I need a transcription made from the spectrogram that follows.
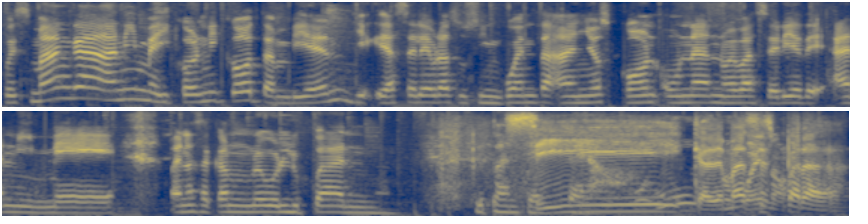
pues manga anime icónico también. Ya celebra sus 50 años con una nueva serie de anime. Van a sacar un nuevo Lupin. Sí, que además es para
